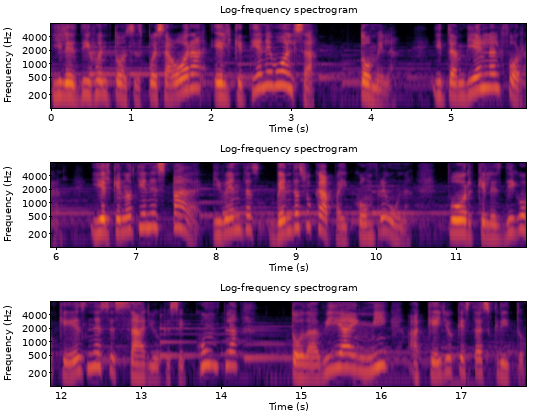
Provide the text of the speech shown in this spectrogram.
Y les dijo entonces, pues ahora el que tiene bolsa, tómela. Y también la alforja. Y el que no tiene espada, y venda, venda su capa y compre una. Porque les digo que es necesario que se cumpla todavía en mí aquello que está escrito.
